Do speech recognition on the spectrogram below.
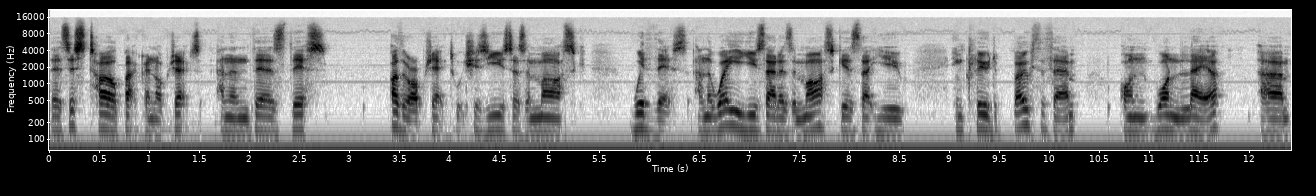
There's this tile background object and then there's this other object which is used as a mask with this. And the way you use that as a mask is that you include both of them on one layer. Um,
